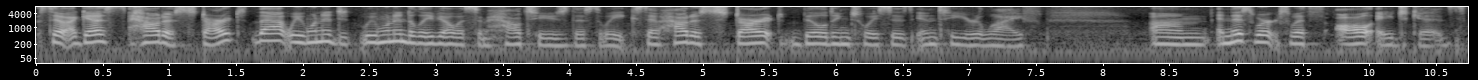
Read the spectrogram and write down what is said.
so I guess how to start that we wanted to we wanted to leave y'all with some how tos this week. So how to start building choices into your life, um, and this works with all age kids.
